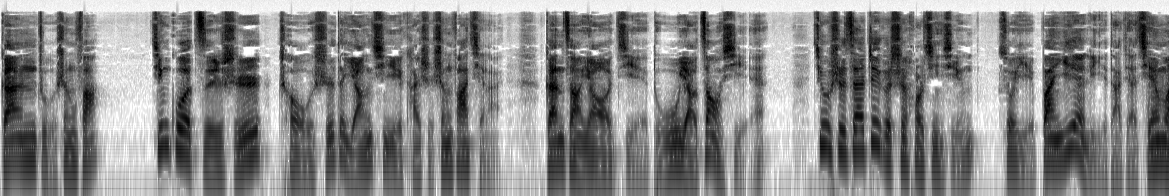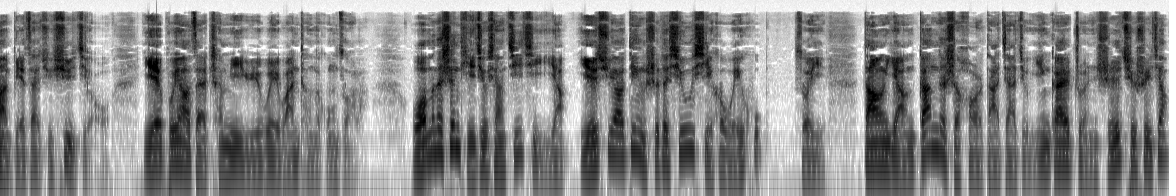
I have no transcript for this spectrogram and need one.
肝主生发，经过子时、丑时的阳气开始生发起来，肝脏要解毒、要造血，就是在这个时候进行。所以半夜里大家千万别再去酗酒，也不要再沉迷于未完成的工作了。我们的身体就像机器一样，也需要定时的休息和维护。所以，当养肝的时候，大家就应该准时去睡觉，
